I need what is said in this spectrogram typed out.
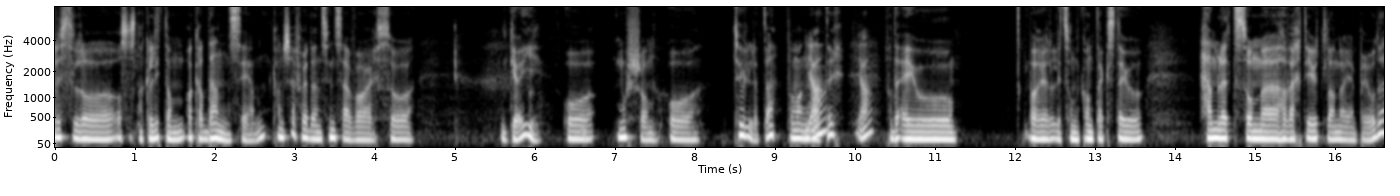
lyst til å også snakke litt om akkurat den scenen, kanskje, for den syns jeg var så gøy og morsom og tullete på mange ja, måter. Ja. For det er jo bare litt sånn kontekst. Det er jo Hamlet som uh, har vært i utlandet i en periode,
